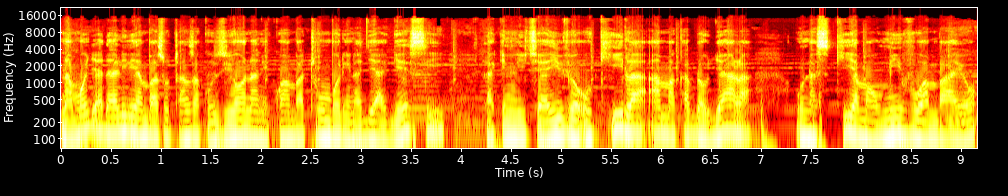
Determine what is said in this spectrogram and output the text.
Na moja ya dalili ambazo utaanza kuziona ni kwamba tumbo linajaa gesi, lakini licha ya hivyo, ukila ama kabla ujala unasikia maumivu ambayo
